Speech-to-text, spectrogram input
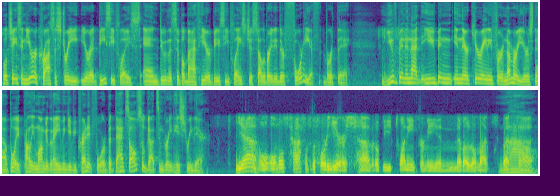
Well, Jason, you're across the street. You're at BC Place, and doing the simple math here, BC Place just celebrated their 40th birthday. You've been in that. You've been in there curating for a number of years now. Boy, probably longer than I even give you credit for. But that's also got some great history there. Yeah, almost half of the 40 years. Um, it'll be 20 for me in about a month. But, wow.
